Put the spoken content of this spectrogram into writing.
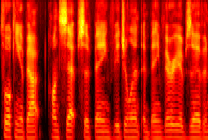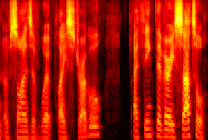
talking about concepts of being vigilant and being very observant of signs of workplace struggle. I think they're very subtle.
